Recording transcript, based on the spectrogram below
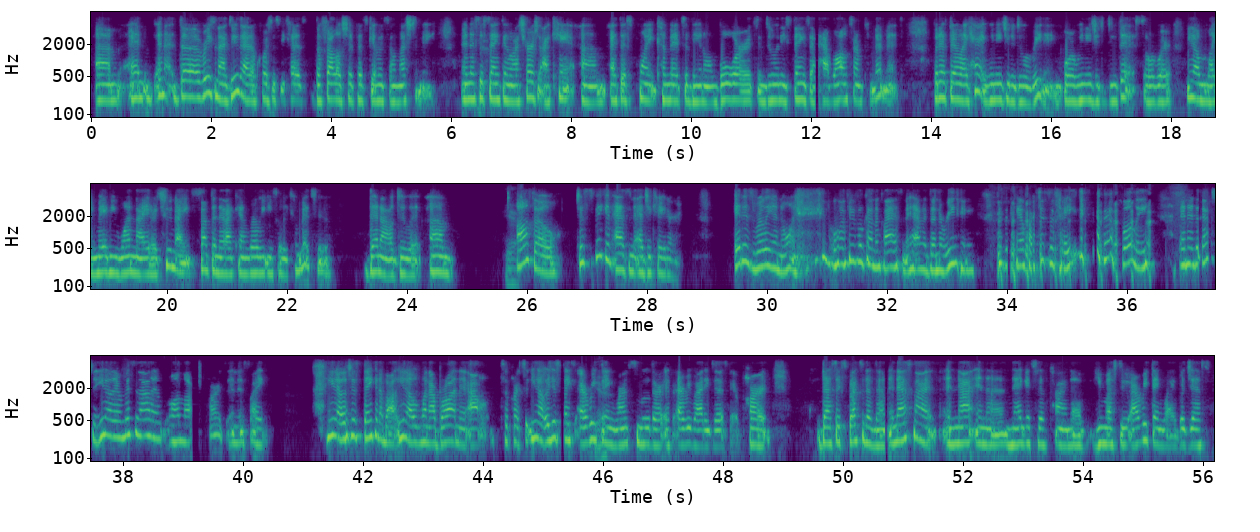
Um, and and the reason I do that, of course, is because the fellowship has given so much to me, and it's the same thing with my church. I can't um, at this point commit to being on boards and doing these things that have long term commitments. But if they're like, "Hey, we need you to do a reading," or "We need you to do this," or we're you know like maybe one night or two nights, something that I can really easily commit to, then I'll do it. Um, yeah. Also, just speaking as an educator it is really annoying when people come to class and they haven't done the reading because they can't participate fully in a discussion. You know, they're missing out on, on large parts. And it's like, you know, it's just thinking about, you know, when I broaden it out to participate, you know, it just makes everything yeah. run smoother if everybody does their part that's expected of them. And that's not, and not in a negative kind of, you must do everything way, but just,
